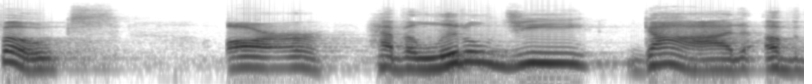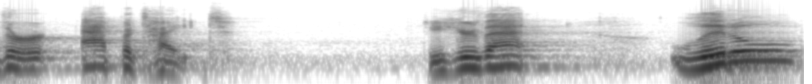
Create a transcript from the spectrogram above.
folks are have a little g God of their appetite. Do you hear that? Little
